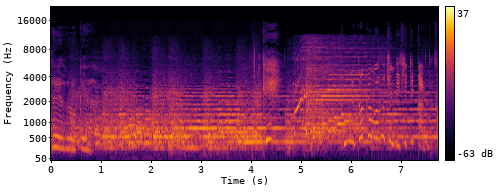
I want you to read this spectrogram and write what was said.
12 horas es lo que... ¿Qué? Me toca más de 87 cartas,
